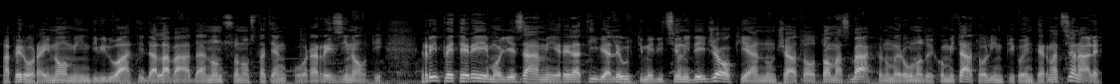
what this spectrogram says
ma per ora i nomi individuati dalla VADA non sono stati ancora resi noti. Ripeteremo gli esami relativi alle ultime edizioni dei giochi, ha annunciato Thomas Bach, numero uno del comitato Olimpico Internazionale,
